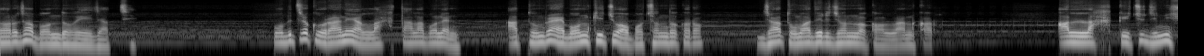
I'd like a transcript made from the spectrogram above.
দরজা বন্ধ হয়ে যাচ্ছে। পবিত্র কোরআনে আল্লাহ তালা বলেন, আর তোমরা এমন কিছু অপছন্দ করো, যা তোমাদের জন্য কল্যাণকর। আল্লাহ কিছু জিনিস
